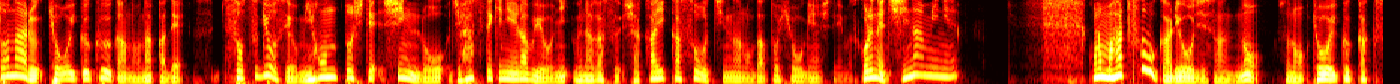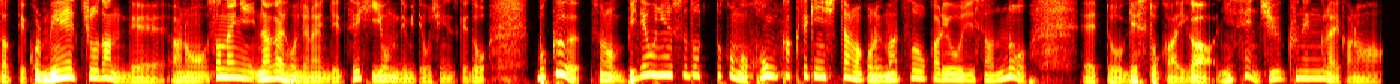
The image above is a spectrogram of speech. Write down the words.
異なる教育空間の中で卒業生を見本として進路を自発的に選ぶように促す社会化装置なのだと表現しています。これね、ちなみにね、この松岡良二さんのその教育格差っていう、これ名著なんで、あの、そんなに長い本じゃないんで、ぜひ読んでみてほしいんですけど、僕、そのビデオニュース .com を本格的に知ったのはこの松岡良二さんの、えっと、ゲスト会が2019年ぐらいかな。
